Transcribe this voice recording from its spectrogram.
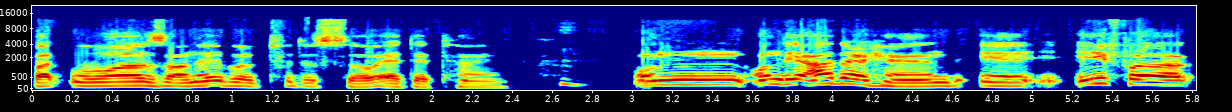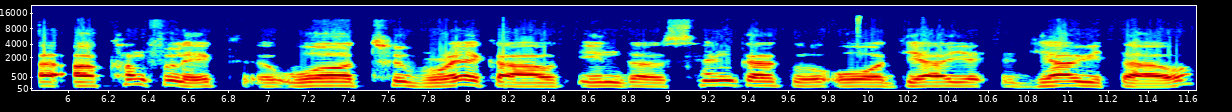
but was unable to do so at the time. Hmm. On, on the other hand, if a, a, conflict were to break out in the Senkaku or Diaoyutao,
